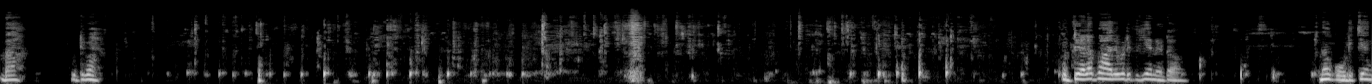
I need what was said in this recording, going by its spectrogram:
ബാ കുട്ടി ബാ കുട്ടികളെ പാൽ പിടിപ്പിക്കാൻ കേട്ടോ എന്നാ കുടിക്കാൻ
